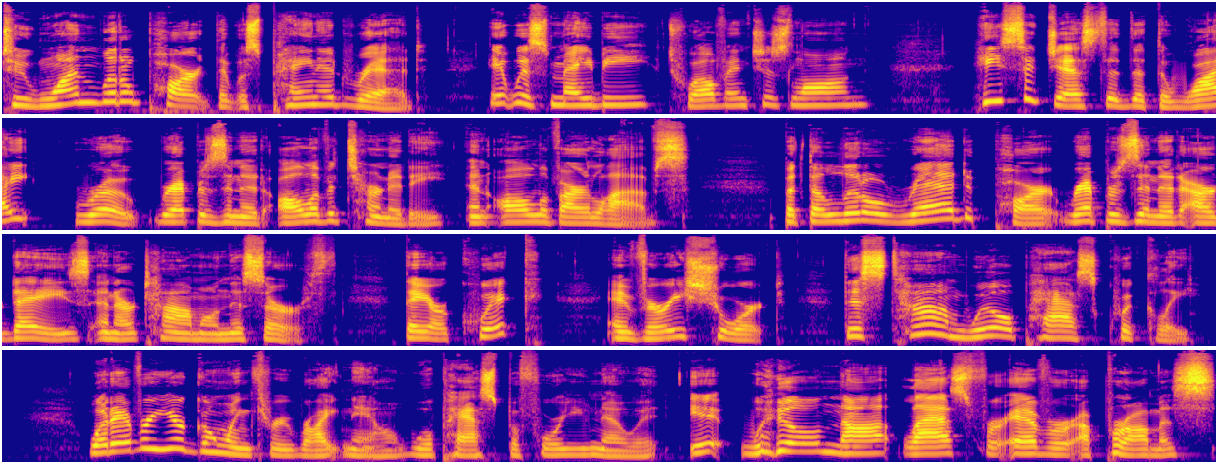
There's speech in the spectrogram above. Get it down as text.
to one little part that was painted red. It was maybe 12 inches long. He suggested that the white rope represented all of eternity and all of our lives, but the little red part represented our days and our time on this earth. They are quick and very short. This time will pass quickly. Whatever you're going through right now will pass before you know it. It will not last forever, I promise.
